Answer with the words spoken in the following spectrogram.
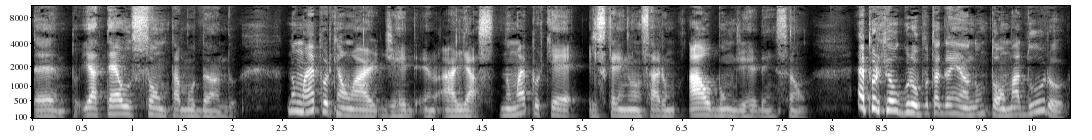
tanto. E até o som tá mudando. Não é porque é um ar de. Aliás, não é porque eles querem lançar um álbum de redenção. É porque o grupo tá ganhando um tom maduro.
